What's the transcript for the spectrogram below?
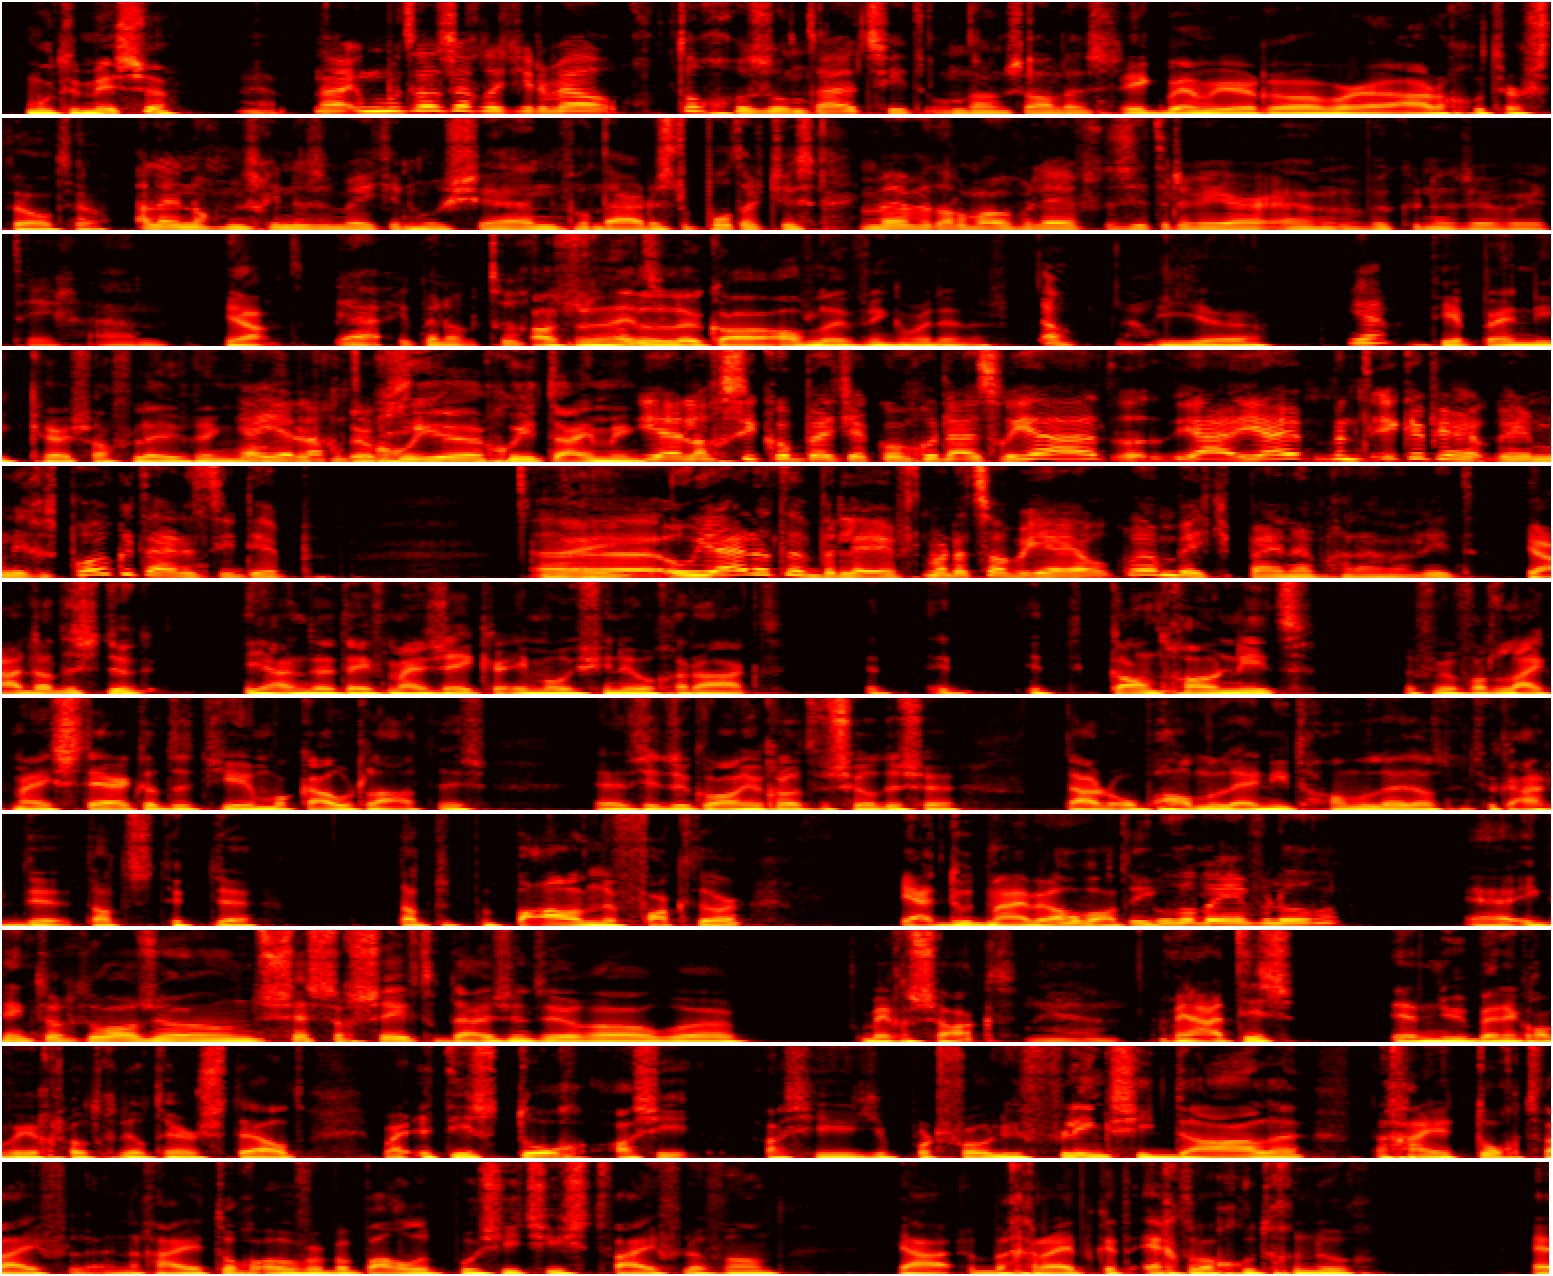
moeten missen. Ja. Nou, ik moet wel zeggen dat je er wel toch gezond uitziet, ondanks alles. Ik ben weer, eh, weer aardig goed hersteld, ja. Alleen nog misschien dus een beetje een hoesje. En vandaar dus de pottertjes. We hebben het allemaal overleefd. We zitten er weer. En we kunnen er weer tegenaan. Ja. Want, ja, ik ben ook terug. Dat was van een hele leuke aflevering met Dennis. Oh, nou. Die Ja. dip en die crash-aflevering Ja, was echt een goede, goede timing. Jij lag ziek op bed, jij kon goed luisteren. Ja, het- ja jij bent, ik heb jij ook helemaal niet gesproken tijdens die dip. Eh. Hoe jij dat hebt beleefd. Maar dat zou bij jij ook wel een beetje pijn hebben gedaan, of niet? Ja, dat is natuurlijk... Ja, en dat heeft mij zeker emotioneel geraakt. Het, het, het kan gewoon niet... Of in ieder geval, het lijkt mij sterk dat het je helemaal koud laat. Dus eh, er zit natuurlijk wel een heel groot verschil tussen daarop handelen en niet handelen. Dat is natuurlijk eigenlijk de, dat is natuurlijk de, dat bepalende factor. Ja, het doet mij wel wat. Ik, Hoeveel ben je verloren? Eh, ik denk dat ik wel zo'n 60, 70.000 euro eh, ben gezakt. Ja. Maar ja, het is. En nu ben ik alweer een groot gedeelte hersteld. Maar het is toch, als je, als je je portfolio flink ziet dalen, dan ga je toch twijfelen. En dan ga je toch over bepaalde posities twijfelen van, ja, begrijp ik het echt wel goed genoeg?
